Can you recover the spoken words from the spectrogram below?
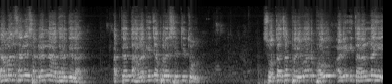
या माणसाने सगळ्यांना आधार दिला अत्यंत हलाखीच्या परिस्थितीतून. स्वतःचा परिवार भाऊ आणि इतरांनाही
